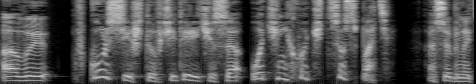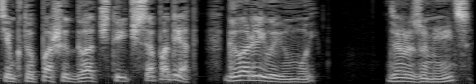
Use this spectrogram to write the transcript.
А вы в курсе, что в четыре часа очень хочется спать, особенно тем, кто пашет двадцать четыре часа подряд, говорливый мой? Да, разумеется.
